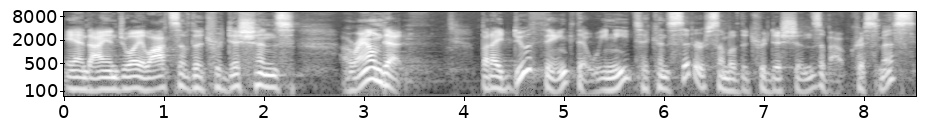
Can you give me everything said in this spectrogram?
and I enjoy lots of the traditions around it. But I do think that we need to consider some of the traditions about Christmas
